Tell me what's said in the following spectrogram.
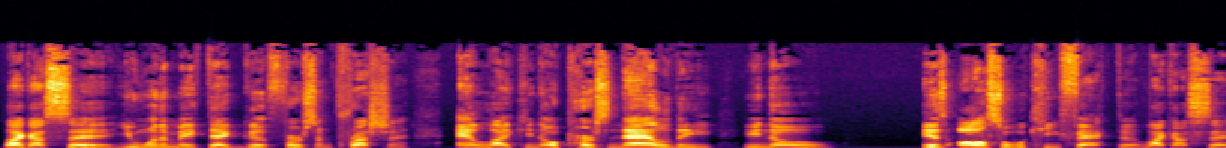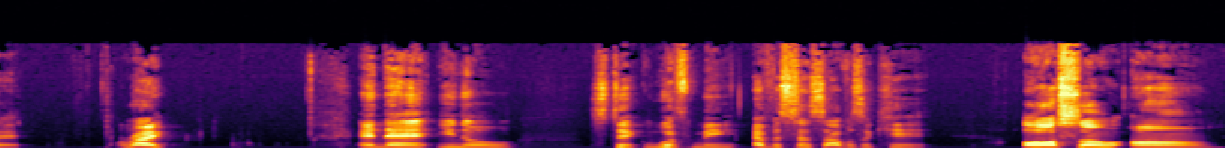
like I said, you want to make that good first impression. And like, you know, personality, you know, is also a key factor, like I said. Right? And that, you know, stick with me ever since I was a kid. Also, um,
